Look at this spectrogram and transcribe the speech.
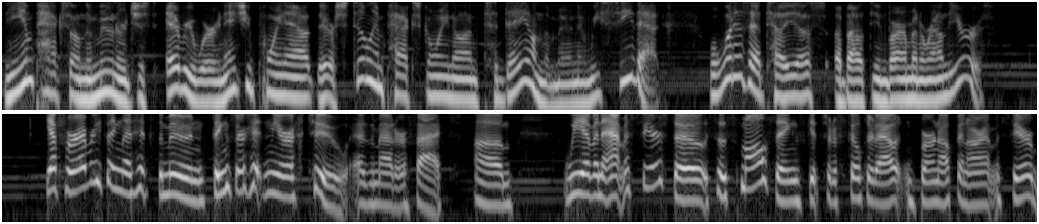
The impacts on the moon are just everywhere, and as you point out, there are still impacts going on today on the moon, and we see that. Well, what does that tell us about the environment around the Earth? Yeah, for everything that hits the moon, things are hitting the Earth too. As a matter of fact, um, we have an atmosphere, so so small things get sort of filtered out and burn up in our atmosphere.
